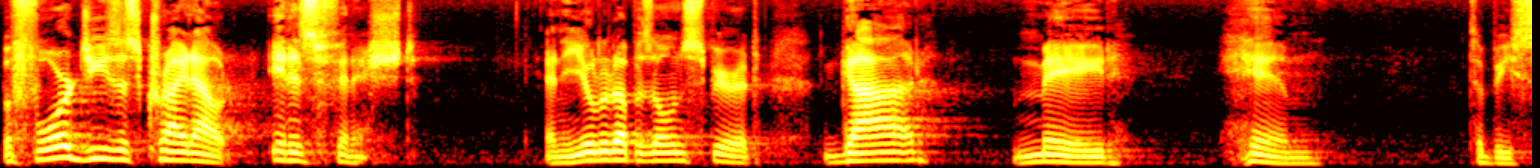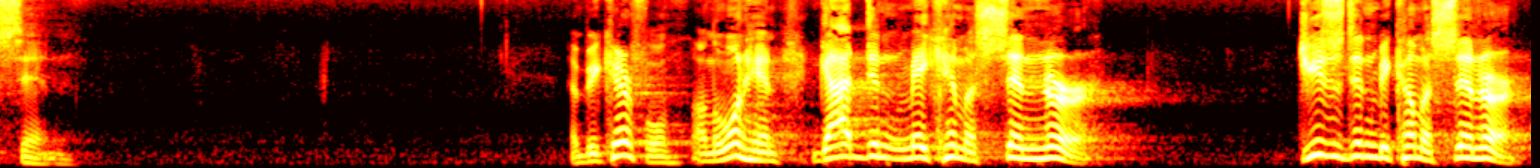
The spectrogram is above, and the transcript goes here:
before Jesus cried out, It is finished, and yielded up his own spirit, God made him to be sin. And be careful. On the one hand, God didn't make him a sinner. Jesus didn't become a sinner.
